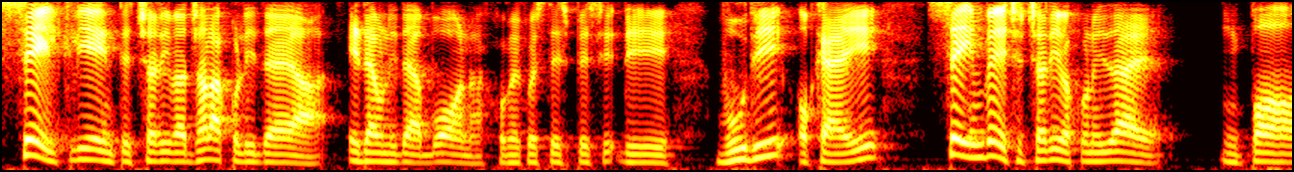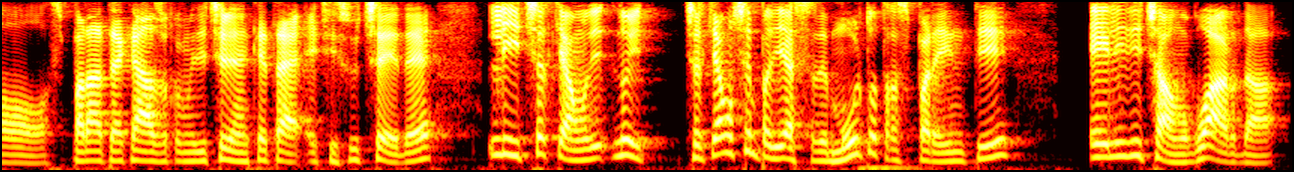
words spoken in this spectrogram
se il cliente ci arriva già là con l'idea ed è un'idea buona come queste di Woody, ok? Se invece ci arriva con idee un po' sparate a caso, come dicevi anche te, e ci succede, lì cerchiamo di... Noi cerchiamo sempre di essere molto trasparenti e gli diciamo, guarda,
